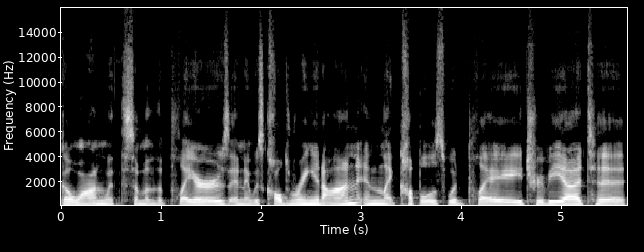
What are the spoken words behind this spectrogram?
go on with some of the players and it was called Ring It On and like couples would play trivia to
